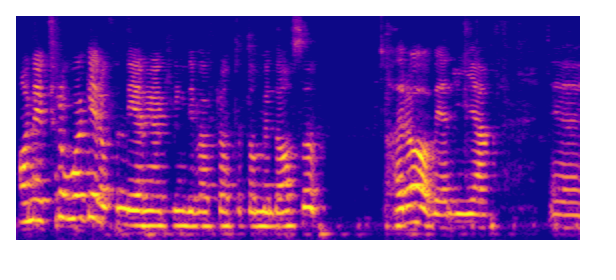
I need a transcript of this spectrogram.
Har ni frågor och funderingar kring det vi har pratat om idag så hör av er via eh,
